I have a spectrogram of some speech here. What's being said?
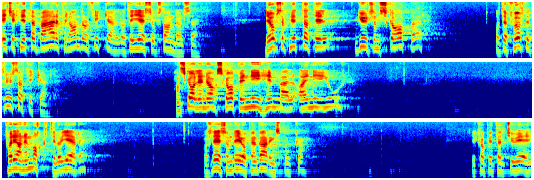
det er ikke knytta bare til andre artikkel og til Jesu oppstandelse. Det er også knytta til Gud som skaper, og til første trosartikkel. Han skal en dag skape en ny himmel og en ny jord, fordi han har makt til å gjøre det. Og så leser det det i åpenbæringsboka i kapittel 21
